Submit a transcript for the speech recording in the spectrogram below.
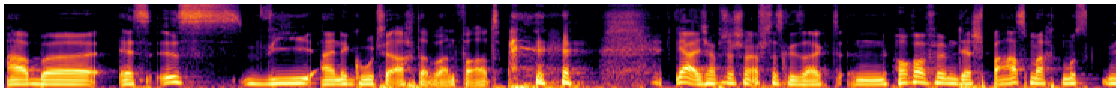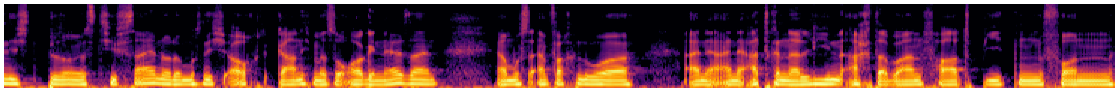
aber es ist wie eine gute Achterbahnfahrt. ja, ich habe es ja schon öfters gesagt, ein Horrorfilm, der Spaß macht, muss nicht besonders tief sein oder muss nicht auch gar nicht mehr so originell sein. Er muss einfach nur eine, eine Adrenalin-Achterbahnfahrt bieten von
